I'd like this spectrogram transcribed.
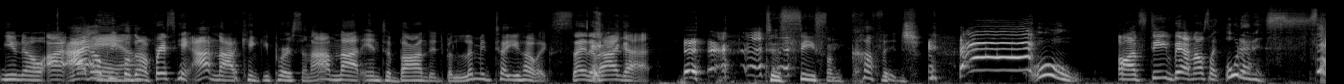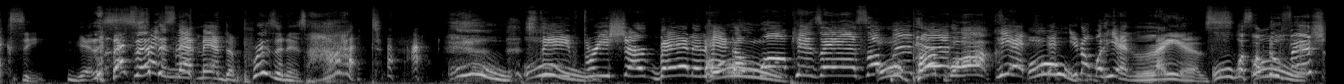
you know, I, I, I know people don't. Frances, King, I'm not a kinky person. I'm not into bondage, but let me tell you how excited I got to see some cuffage. Ooh, on Steve Bannon. I was like, ooh, that is sexy. Yes. Sending that man to prison is hot. Ooh, Steve ooh. Three Shirt band and had to walk his ass up Ooh, in perp there. walk. He had, Ooh. you know what? He had layers. Ooh, what's up, new fish?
